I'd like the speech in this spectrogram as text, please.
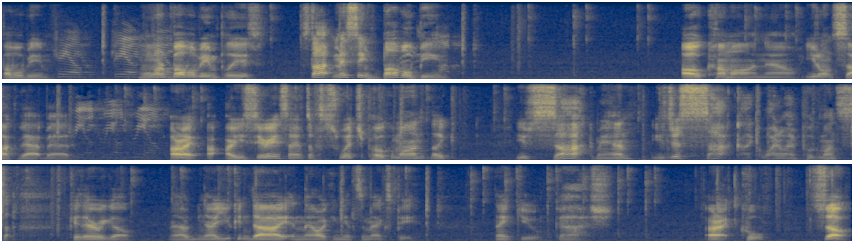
Bubble Beam. More. Bubble Beam, please. Stop missing Bubble Beam. Oh, come on now. You don't suck that bad. Alright, are you serious? I have to switch Pokemon? Like, you suck, man. You just suck. Like, why do I have Pokemon suck? Okay, there we go. Now, now you can die, and now I can get some XP. Thank you. Gosh. Alright, cool. So,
